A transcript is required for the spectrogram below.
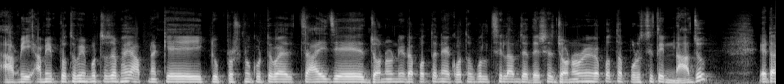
আমি আমি প্রথমে মুর্তজা ভাই, আপনাকে একটু প্রশ্ন করতে চাই যে জননিরাপত্তা নিয়ে কথা বলছিলাম, যে দেশের জননিরাপত্তা পরিস্থিতি নাজুক এটা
